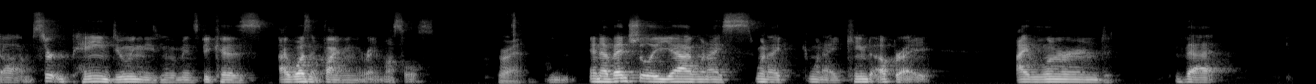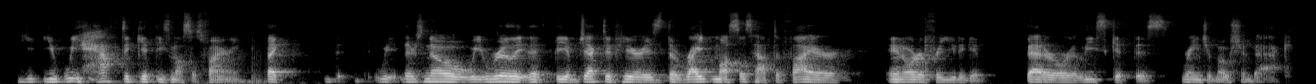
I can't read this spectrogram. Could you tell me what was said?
um, certain pain doing these movements because I wasn't firing the right muscles. Right. And eventually, yeah, when I when I when I came to upright, I learned that you, you we have to get these muscles firing. Like we there's no we really the objective here is the right muscles have to fire in order for you to get better or at least get this range of motion back.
